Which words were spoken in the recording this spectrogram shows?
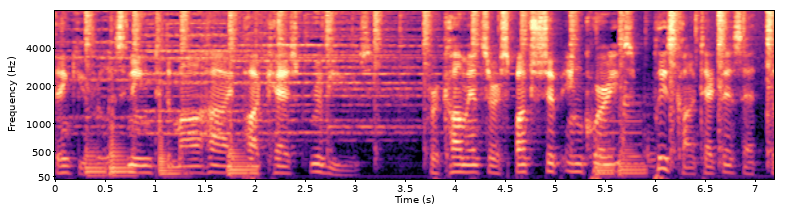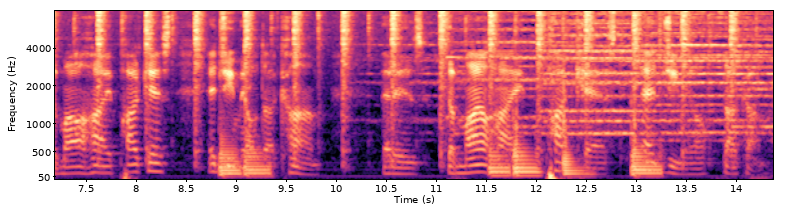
Thank you for listening to the High Podcast Reviews. For comments or sponsorship inquiries, please contact us at the Mile High Podcast at gmail.com. That is the Mile High Podcast at gmail.com.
